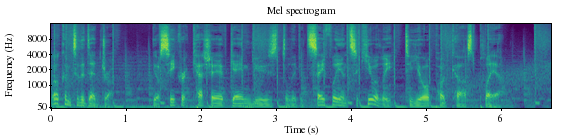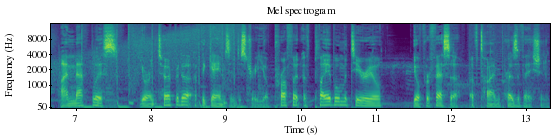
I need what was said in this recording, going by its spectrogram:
Welcome to the Dead Drop, your secret cache of game news delivered safely and securely to your podcast player. I'm Matt Bliss, your interpreter of the games industry, your prophet of playable material, your professor of time preservation.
